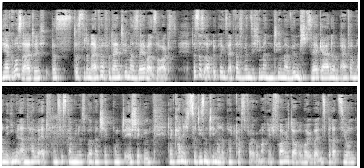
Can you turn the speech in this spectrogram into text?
Ja, großartig, dass, dass du dann einfach für dein Thema selber sorgst. Das ist auch übrigens etwas, wenn sich jemand ein Thema wünscht, sehr gerne einfach mal eine E-Mail an hallo at franziska-urbacek.de schicken. Dann kann ich zu diesem Thema eine Podcast-Folge machen. Ich freue mich da auch immer über Inspiration,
